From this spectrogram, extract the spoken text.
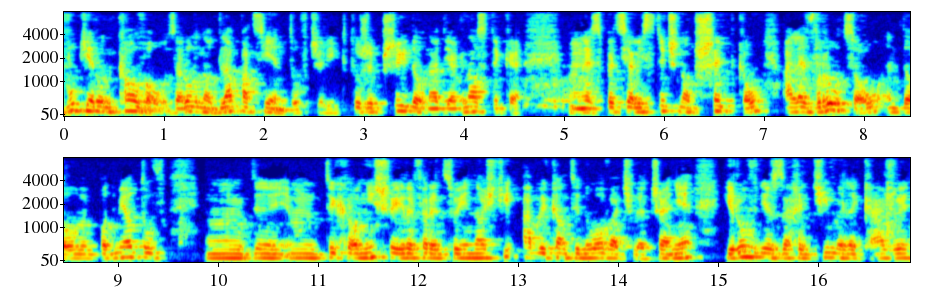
dwukierunkową, zarówno dla pacjentów, czyli którzy przyjdą na diagnostykę mm, specjalistyczną szybką, ale wrócą do podmiotów mm, tych o niższej referencyjności, aby kontynuować leczenie i również zachęcimy lekarzy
